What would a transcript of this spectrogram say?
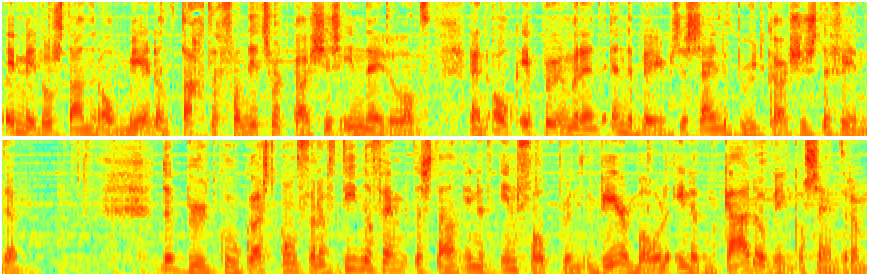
Inmiddels staan er al meer dan 80 van dit soort kastjes in Nederland. En ook in Purmerend en de Beemster zijn de buurtkastjes te vinden. De buurtkoelkast komt vanaf 10 november te staan in het infopunt Weermolen in het Mercado winkelcentrum.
